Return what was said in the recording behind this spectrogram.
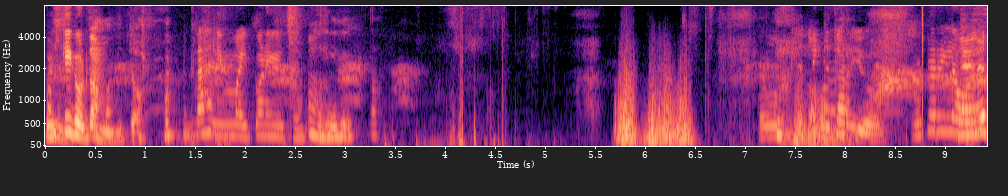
കുലുക്ക് കൊടുത്താൽ മതി കേട്ടോ എന്താ ഹനീം മൈക്കോണെങ്കിൽ വെച്ചോ കേക്കണില്ലല്ലോ നിങ്ങൾ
